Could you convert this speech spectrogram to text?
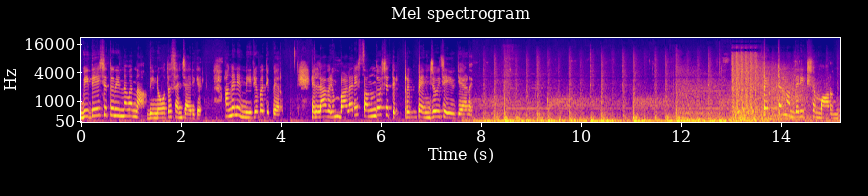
വിദേശത്ത് നിന്ന് വന്ന വിനോദസഞ്ചാരികൾ അങ്ങനെ നിരവധി പേർ. എല്ലാവരും വളരെ സന്തോഷത്തിൽ ട്രിപ്പ് എൻജോയ് ചെയ്യുകയാണ്. പെട്ടെന്ന് അന്തരീക്ഷം മാറുന്നു.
